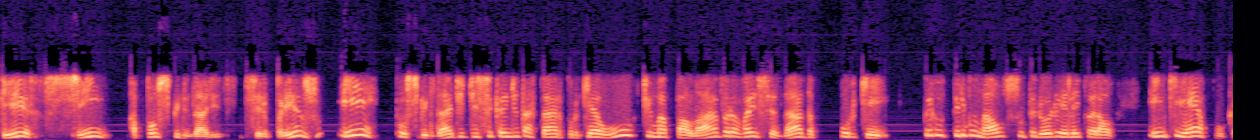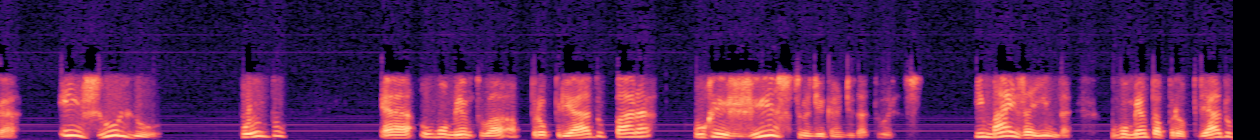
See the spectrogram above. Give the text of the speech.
ter, sim, a possibilidade de ser preso e possibilidade de se candidatar, porque a última palavra vai ser dada por quem? Pelo Tribunal Superior Eleitoral. Em que época? Em julho, quando é o momento apropriado para o registro de candidaturas. E mais ainda, o momento apropriado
